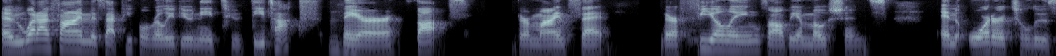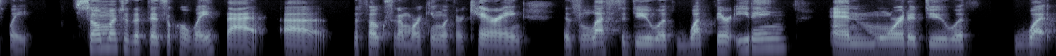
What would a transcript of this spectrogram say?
And what I find is that people really do need to detox mm-hmm. their thoughts, their mindset, their feelings, all the emotions in order to lose weight. So much of the physical weight that uh, the folks that I'm working with are carrying is less to do with what they're eating and more to do with what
